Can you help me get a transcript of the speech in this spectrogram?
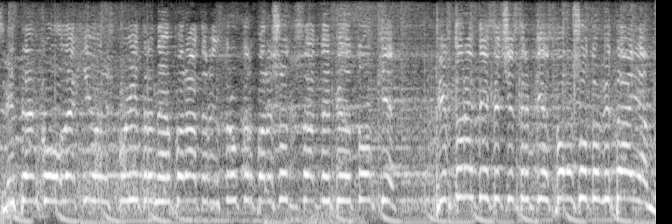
Світенко Олег Ігорович, повітряний оператор, інструктор парашут-десантної підготовки. Півтори тисячі стрибків з парашутом. Вітаємо!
